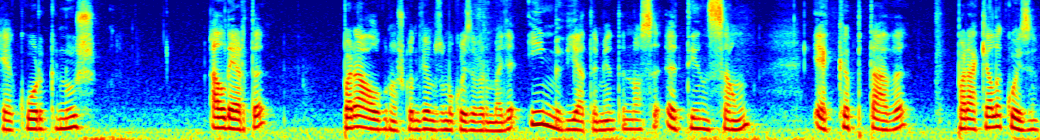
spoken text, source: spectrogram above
é a cor que nos alerta para algo. Nós, quando vemos uma coisa vermelha, imediatamente a nossa atenção é captada para aquela coisa.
